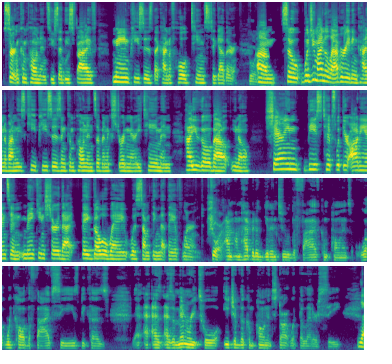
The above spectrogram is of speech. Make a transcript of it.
certain components you said these five main pieces that kind of hold teams together. Sure. Um, so, would you mind elaborating kind of on these key pieces and components of an extraordinary team and how you go about, you know, sharing these tips with your audience and making sure that they go away with something that they have learned? Sure. I'm, I'm happy to get into the five components, what we call the five C's, because as, as a memory tool, each of the components start with the letter C. Yeah.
